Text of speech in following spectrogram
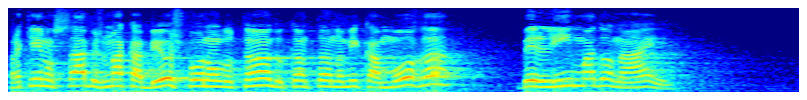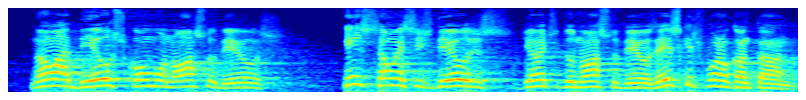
Para quem não sabe, os macabeus foram lutando cantando Micamorra, Belim, Madonai. Não há Deus como o nosso Deus. Quem são esses deuses diante do nosso Deus? É isso que eles foram cantando.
